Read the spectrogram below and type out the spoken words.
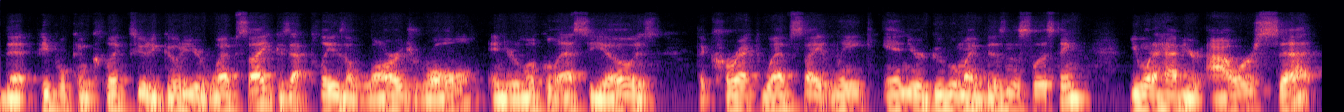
that people can click to to go to your website because that plays a large role in your local SEO is the correct website link in your Google My Business listing. You want to have your hours set.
